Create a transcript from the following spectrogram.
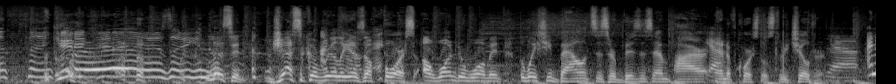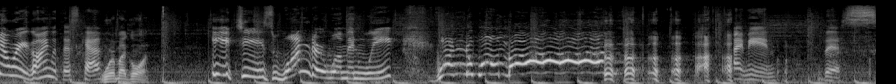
anything Get it, crazy. You know. Listen, Jessica really is a force, a Wonder Woman, the way she balances her business empire Yeah. and, of course, those three children. Yeah. I know where you're going with this, Kev. Where am I going? E.T.'s Wonder Woman Week. Wonder Woman! I mean, this.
